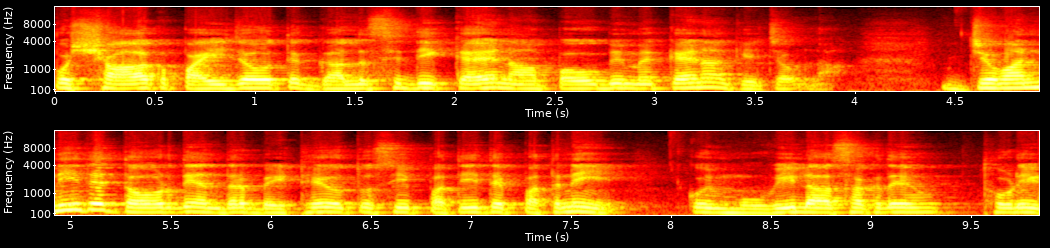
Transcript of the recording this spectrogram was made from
ਪੁਸ਼ਾਕ ਪਾਈ ਜਾਓ ਤੇ ਗੱਲ ਸਿੱਧੀ ਕਹਿ ਨਾ ਪਾਓ ਵੀ ਮੈਂ ਕਹਿਣਾ ਕੀ ਚਾਹੁੰਦਾ। ਜਵਾਨੀ ਦੇ ਦੌਰ ਦੇ ਅੰਦਰ ਬੈਠੇ ਹੋ ਤੁਸੀਂ ਪਤੀ ਤੇ ਪਤਨੀ ਕੋਈ ਮੂਵੀ ਲਾ ਸਕਦੇ ਹੋ ਥੋੜੀ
